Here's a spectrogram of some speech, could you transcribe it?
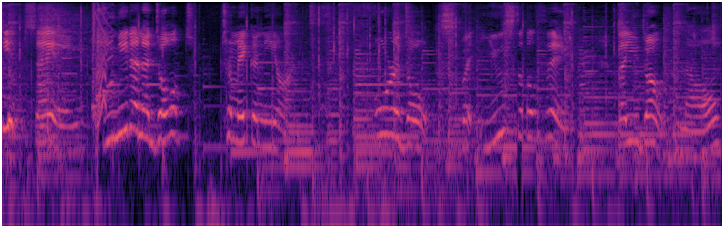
keep saying you need an adult to make a neon. Adults, but you still think that you don't. no,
